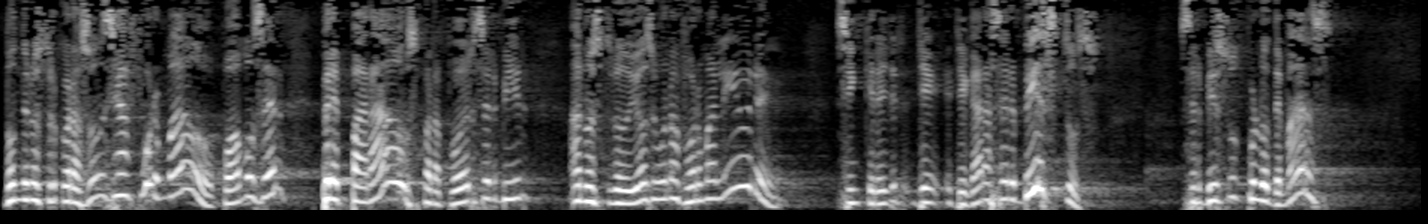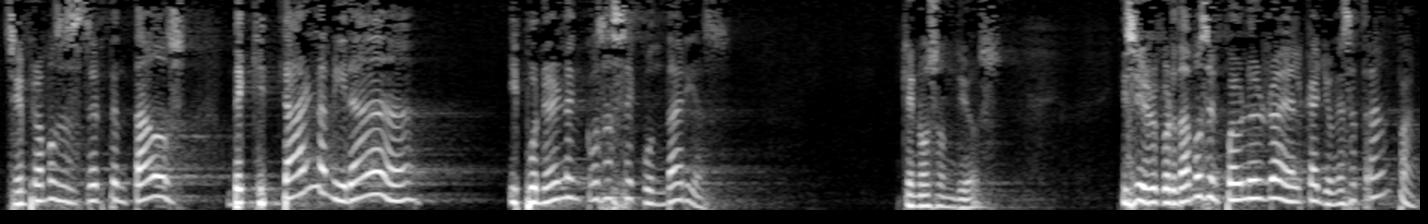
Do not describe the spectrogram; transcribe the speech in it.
donde nuestro corazón sea formado, podamos ser preparados para poder servir a nuestro Dios de una forma libre, sin querer llegar a ser vistos, ser vistos por los demás. Siempre vamos a ser tentados de quitar la mirada y ponerla en cosas secundarias que no son Dios. Y si recordamos, el pueblo de Israel cayó en esa trampa,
